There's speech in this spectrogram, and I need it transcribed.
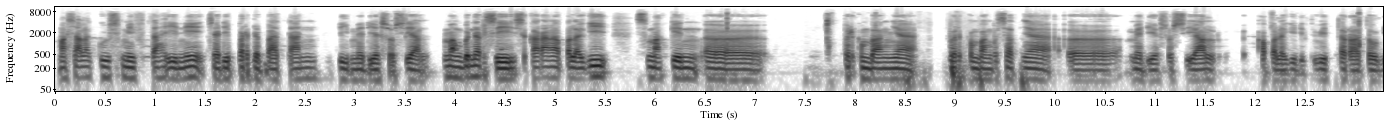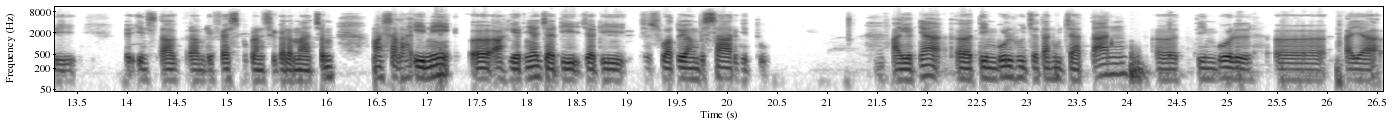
masalah Gus Miftah ini jadi perdebatan di media sosial. Memang benar sih, sekarang apalagi semakin uh, berkembangnya berkembang pesatnya uh, media sosial, apalagi di Twitter atau di Instagram, di Facebook dan segala macam, masalah ini uh, akhirnya jadi jadi sesuatu yang besar gitu. Akhirnya uh, timbul hujatan-hujatan, uh, timbul uh, kayak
